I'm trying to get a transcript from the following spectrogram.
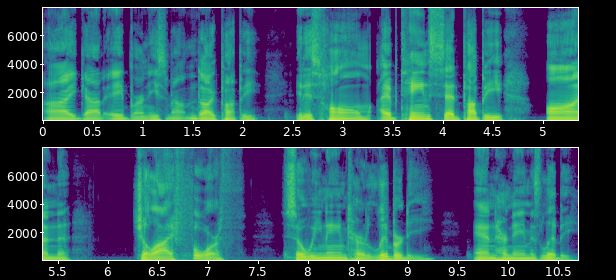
I got a Bernese Mountain Dog puppy. It is home. I obtained said puppy on July 4th, so we named her Liberty, and her name is Libby.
